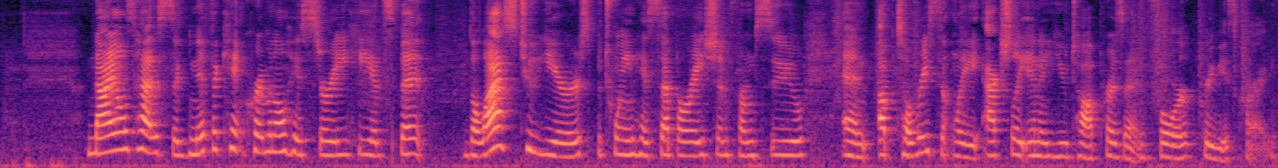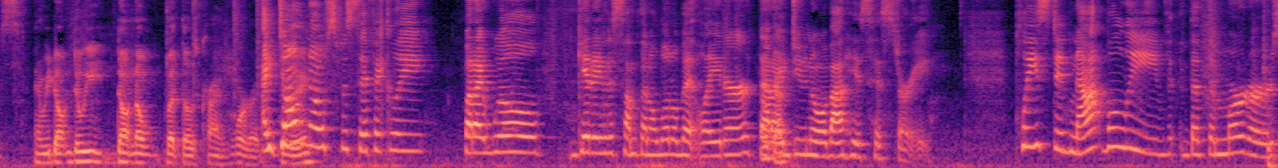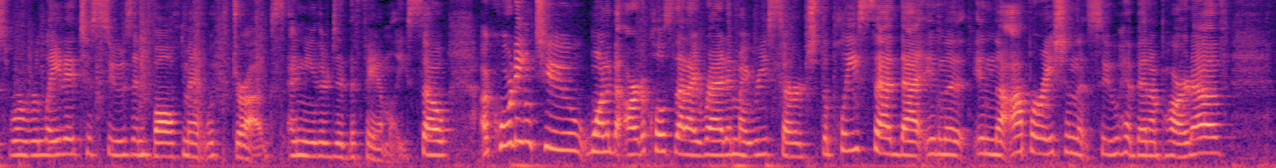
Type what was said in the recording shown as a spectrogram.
Niles had a significant criminal history. He had spent the last two years between his separation from Sue and up till recently actually in a Utah prison for previous crimes. And we don't do we don't know what those crimes were. I do don't know specifically, but I will get into something a little bit later that I do know about his history. Police did not believe that the murders were related to Sue's involvement with drugs, and neither did the family. So, according to one of the articles that I read in my research, the police said that in the in the operation that Sue had been a part of,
